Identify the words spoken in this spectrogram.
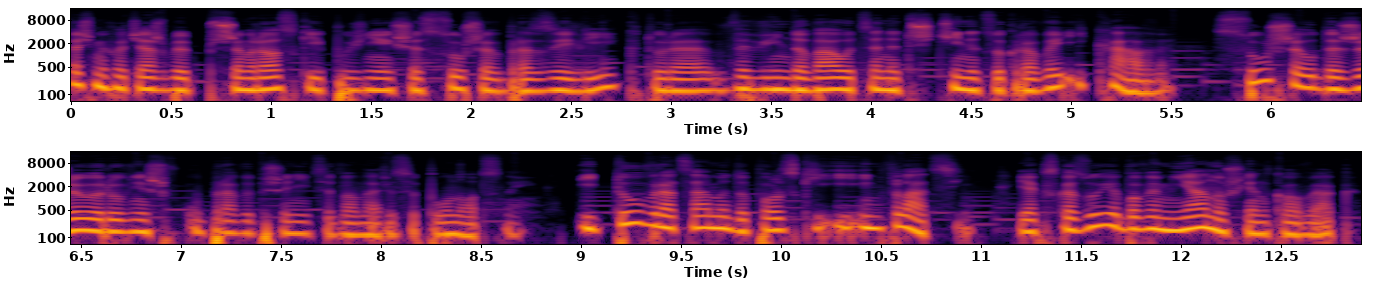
Weźmy chociażby przymrozki i późniejsze susze w Brazylii, które wywindowały ceny trzciny cukrowej i kawy. Susze uderzyły również w uprawy pszenicy w Ameryce Północnej. I tu wracamy do Polski i inflacji. Jak wskazuje bowiem Janusz Jankowiak,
